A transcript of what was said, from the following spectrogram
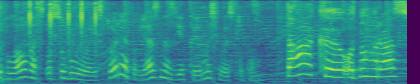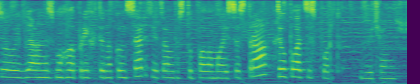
Чи була у вас особлива історія пов'язана з якимось виступом? Так, е, одного разу я не змогла приїхати на концерт, і там виступала моя сестра. Це у палаці спорту, звичайно ж.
